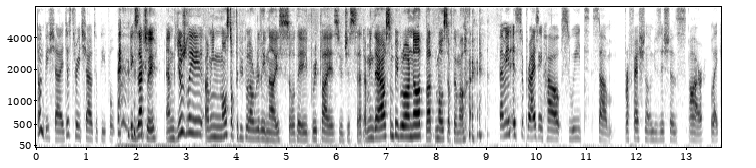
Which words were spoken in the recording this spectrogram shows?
don't be shy just reach out to people exactly and usually i mean most of the people are really nice so they reply as you just said i mean there are some people who are not but most of them are i mean it's surprising how sweet some professional musicians are. Like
